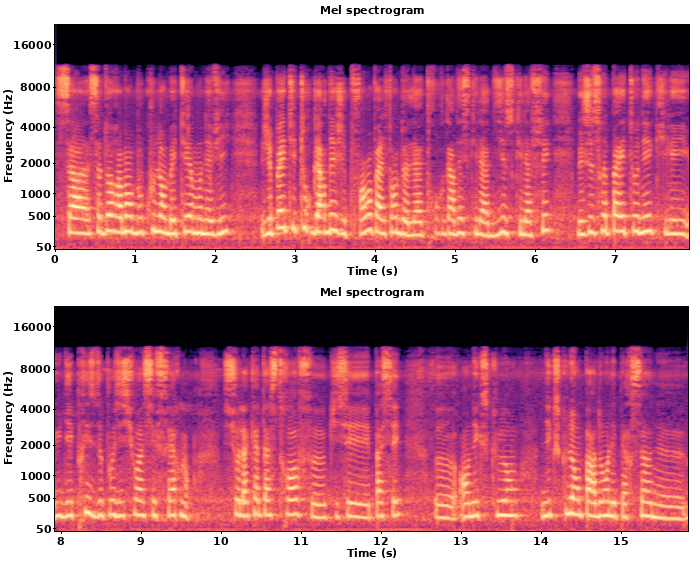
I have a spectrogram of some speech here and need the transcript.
ça, ça doit vraiment beaucoup l'embêter, à mon avis. J'ai pas été tout regarder. J'ai vraiment pas le temps de trop regarder ce qu'il a dit, ce qu'il a fait. Mais je ne serais pas étonnée qu'il ait eu des prises de position assez fermes sur la catastrophe euh, qui s'est passée euh, en excluant, en excluant pardon, les personnes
